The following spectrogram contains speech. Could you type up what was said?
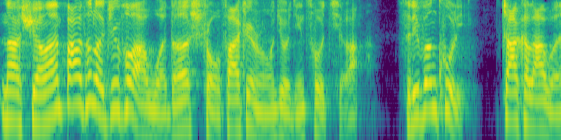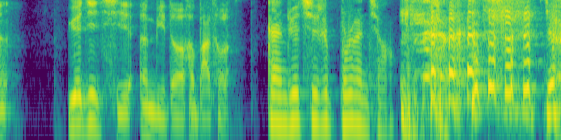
那选完巴特勒之后啊，我的首发阵容就已经凑齐了：斯蒂芬·库里、扎克拉文、约基奇、恩比德和巴特勒。感觉其实不是很强，就 是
